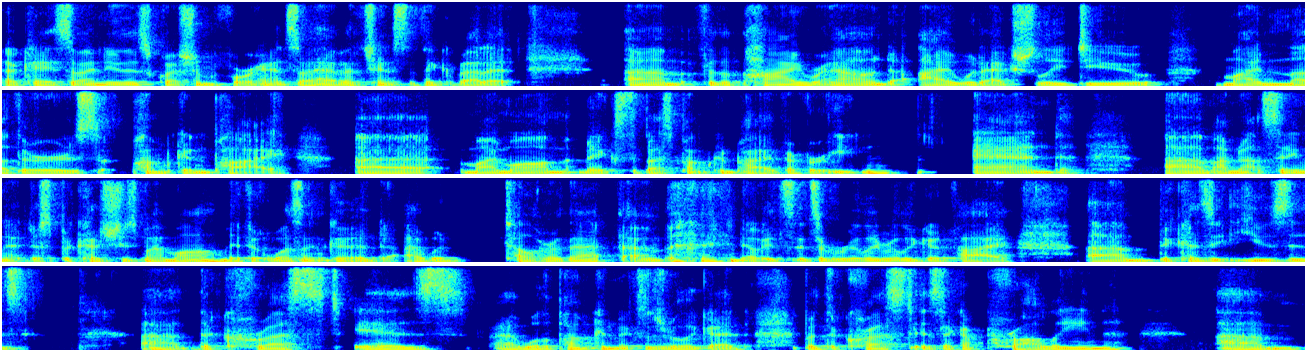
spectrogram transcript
Okay, so I knew this question beforehand, so I have a chance to think about it. Um, for the pie round, I would actually do my mother's pumpkin pie. Uh, my mom makes the best pumpkin pie I've ever eaten, and Um, I'm not saying that just because she's my mom. If it wasn't good, I would tell her that. Um, no, it's it's a really really good pie um, because it uses uh, the crust is uh, well the pumpkin mix is really good, but the crust is like a praline. Um,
